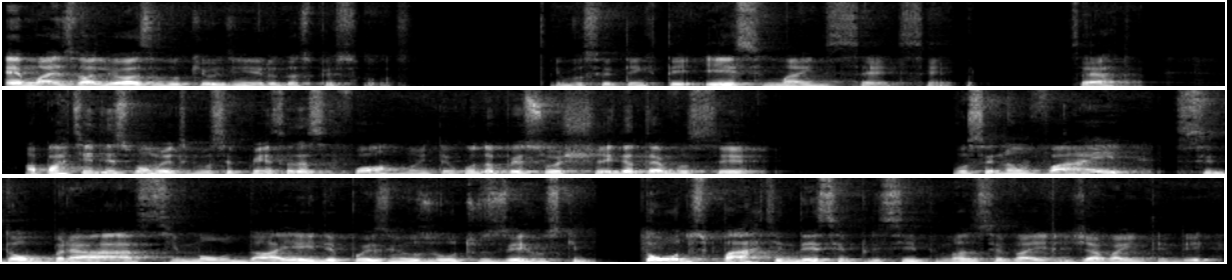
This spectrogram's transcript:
é mais valiosa do que o dinheiro das pessoas. E você tem que ter esse mindset sempre, certo? A partir desse momento que você pensa dessa forma, então quando a pessoa chega até você, você não vai se dobrar, se moldar e aí depois vem os outros erros que todos partem desse princípio, mas você vai, já vai entender.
